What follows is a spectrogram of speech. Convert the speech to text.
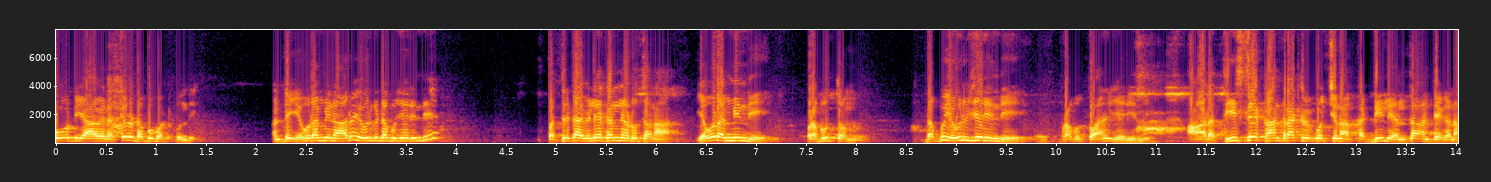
కోటి యాభై లక్షలు డబ్బు పట్టుకుంది. అంటే ఎవరు అమ్మినారు? ఎవరికి డబ్బు చేరింది? పత్రికా విలేకరుల్ని అడుగుతానా? ఎవరు అమ్మింది? ప్రభుత్వం. డబ్బు ఎవరికి చేరింది? ప్రభుత్వానికి చేరింది. ఆడ తీస్తే కాంట్రాక్టర్కి వచ్చిన కడ్డీలు ఎంత అంటే గన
